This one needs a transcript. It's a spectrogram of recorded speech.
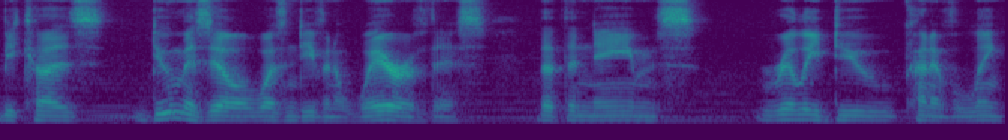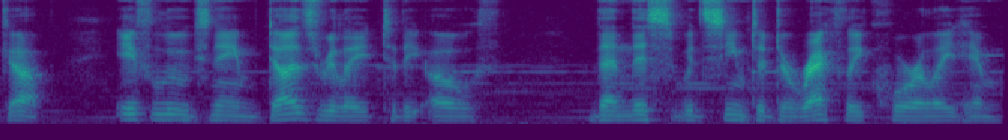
because Dumézil wasn't even aware of this, that the names really do kind of link up. If Lug's name does relate to the oath, then this would seem to directly correlate him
